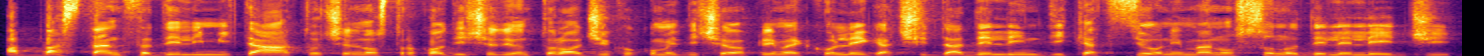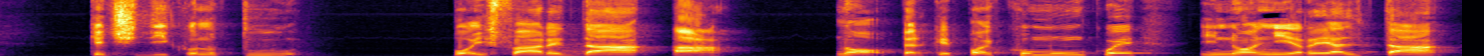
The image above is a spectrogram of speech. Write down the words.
abbastanza delimitato, c'è il nostro codice deontologico, come diceva prima il collega, ci dà delle indicazioni, ma non sono delle leggi che ci dicono tu puoi fare da A. No, perché poi comunque in ogni realtà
